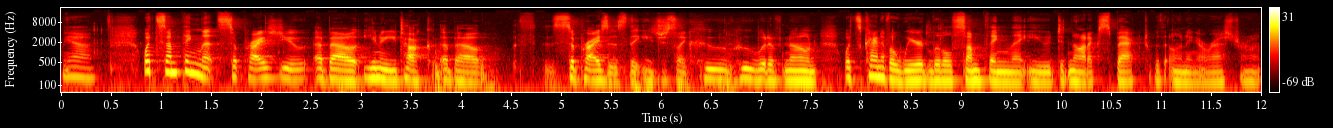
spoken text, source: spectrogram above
yeah. What's something that surprised you about, you know, you talk about th- surprises that you just like who who would have known? What's kind of a weird little something that you did not expect with owning a restaurant?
